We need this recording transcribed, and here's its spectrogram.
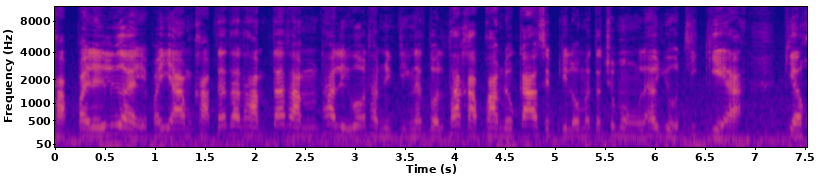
ขับไปเรื่อยๆ พยายามขับ ถ้าถ้าทำถ้าทำถ้ารีโวทำจริงๆนะตัวถ้าขับความเร็ว 90 กิโลเมตรต่อชั่วโมงแล้วอยู่ที่เกียร์เกียร์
